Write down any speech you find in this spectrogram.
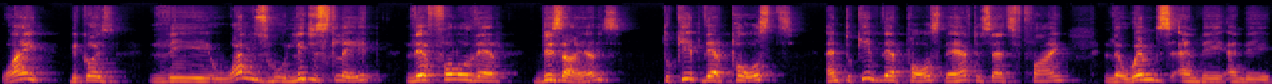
Why? Because the ones who legislate they follow their desires to keep their posts and to keep their posts they have to satisfy the whims and the and the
